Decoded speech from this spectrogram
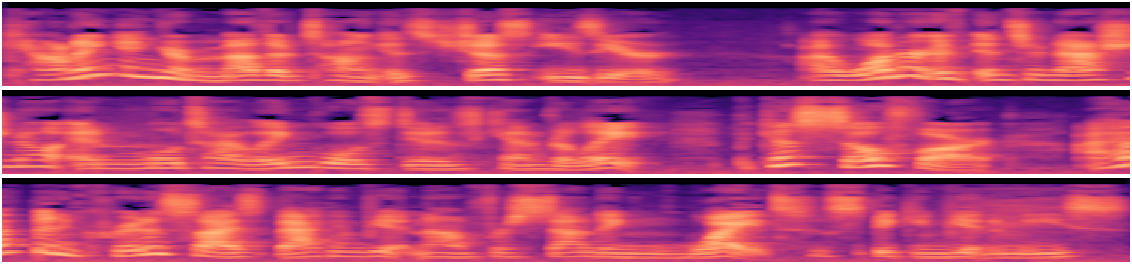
Counting in your mother tongue is just easier. I wonder if international and multilingual students can relate, because so far, I have been criticized back in Vietnam for sounding white speaking Vietnamese.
